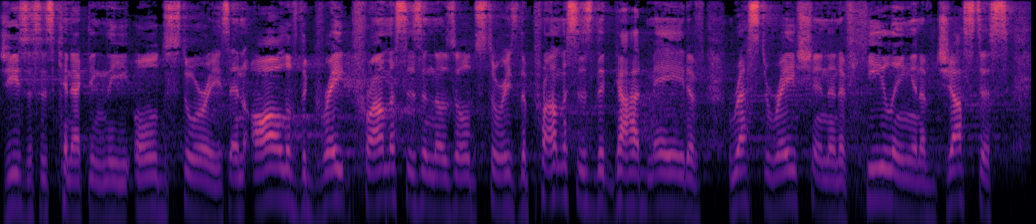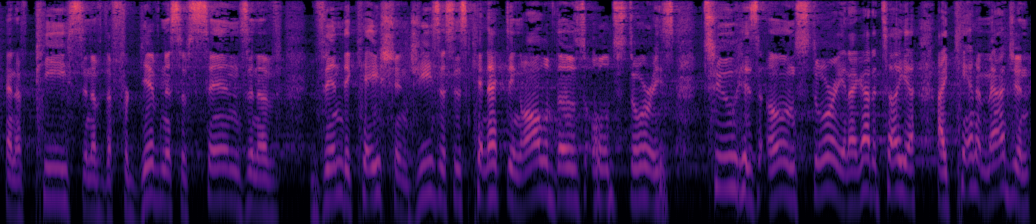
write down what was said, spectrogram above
Jesus is connecting the old stories and all of the great promises in those old stories, the promises that God made of restoration and of healing and of justice and of peace and of the forgiveness of sins and of vindication. Jesus is connecting all of those old stories to his own story. And I got to tell you, I can't imagine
